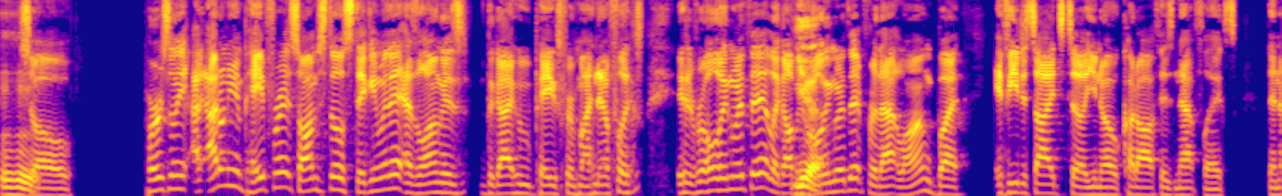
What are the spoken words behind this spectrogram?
Mhm. So personally, I, I don't even pay for it, so I'm still sticking with it as long as the guy who pays for my Netflix is rolling with it. Like I'll be Yeah. rolling with it for that long. But if he decides to, you know, cut off his Netflix, then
